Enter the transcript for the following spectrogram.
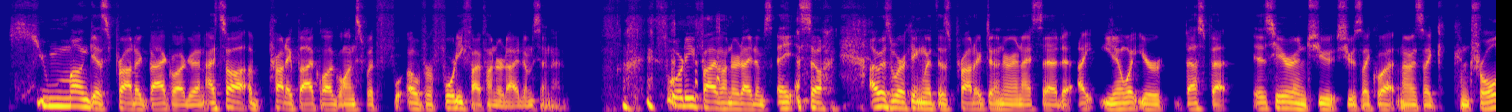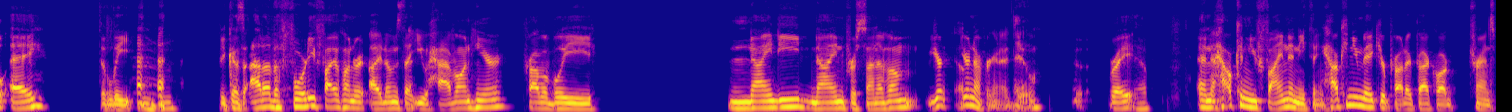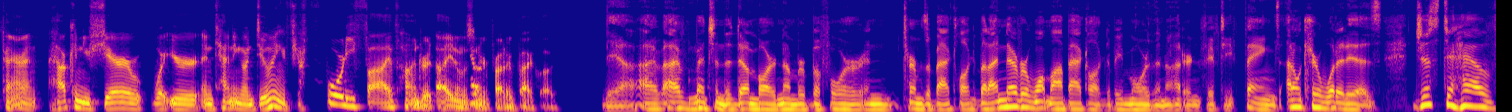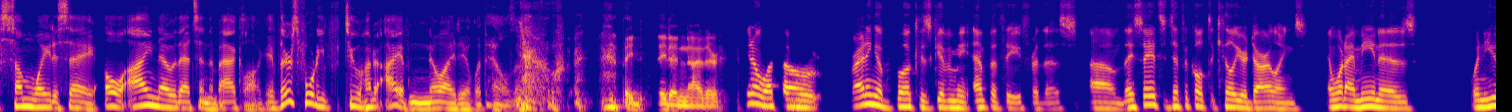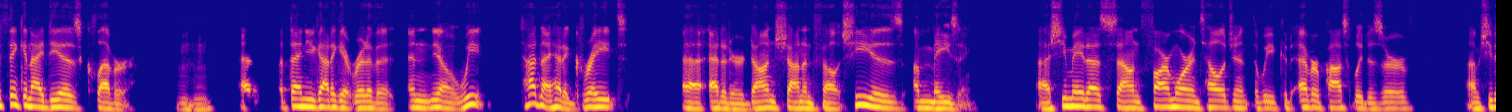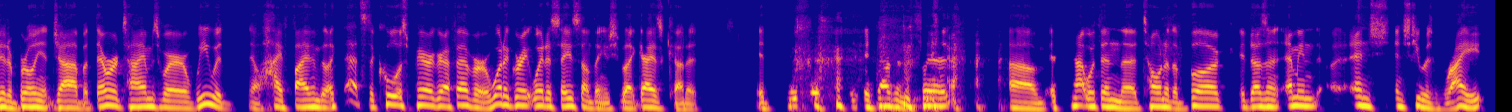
humongous product backlog. Then I saw a product backlog once with f- over 4,500 items in it. 4,500 items. So I was working with this product owner and I said, I, you know what your best bet is here? And she, she was like, what? And I was like, control A, delete. Mm-hmm. because out of the 4,500 items that you have on here, probably 99% of them, you're, yep. you're never going to do. Yeah. Right. Yep. And how can you find anything? How can you make your product backlog transparent? How can you share what you're intending on doing if you're 4,500 items yep. on your product backlog? Yeah, I've, I've mentioned the Dunbar number before in terms of backlog, but I never want my backlog to be more than 150 things. I don't care what it is, just to have some way to say, oh, I know that's in the backlog. If there's 4,200, I have no idea what the hell's in it. they, they didn't either. You know what, though? Writing a book has given me empathy for this. Um, they say it's difficult to kill your darlings. And what I mean is when you think an idea is clever, mm-hmm. and, but then you got to get rid of it. And, you know, we, Todd and I had a great uh, editor, Dawn Schanafelt. She is amazing. Uh, she made us sound far more intelligent than we could ever possibly deserve. Um, she did a brilliant job, but there were times where we would, you know, high five and be like, "That's the coolest paragraph ever! What a great way to say something!" And she'd be like, "Guys, cut it. It it, it doesn't fit. Um, it's not within the tone of the book. It doesn't. I mean, and sh- and she was right,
